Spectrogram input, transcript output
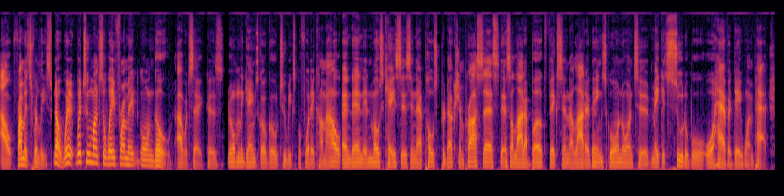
out from its release. No, we're, we're two months away from it going gold, I would say, because normally games go gold two weeks before they come out. And then in most cases, in that post production process, there's a lot of bug fixing, a lot of things going on to make it suitable or have a day one patch.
